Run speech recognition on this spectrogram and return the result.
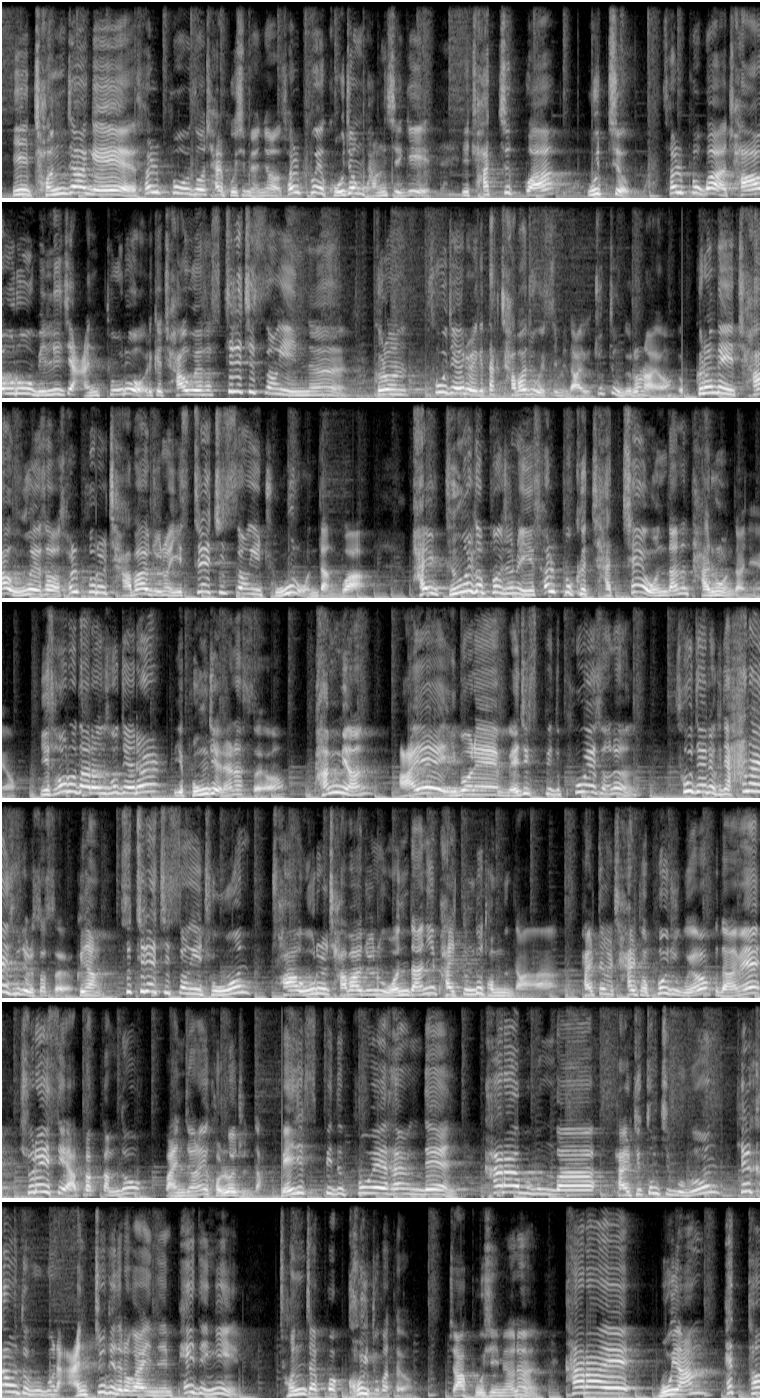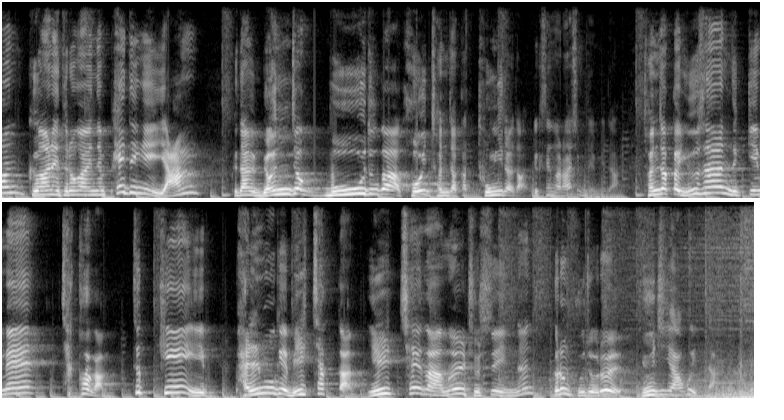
이 전작의 설포도 잘 보시면요. 설포의 고정 방식이 이 좌측과 우측, 설포가 좌우로 밀리지 않도록 이렇게 좌우에서 스트레치성이 있는 그런 소재로 이렇게 딱 잡아주고 있습니다. 쭉쭉 늘어나요. 그런데 이 좌우에서 설포를 잡아주는 이 스트레치성이 좋은 원단과 발 등을 덮어주는 이 설포 그 자체의 원단은 다른 원단이에요. 이 서로 다른 소재를 이게 봉제를 해놨어요. 반면 아예 이번에 매직 스피드 4에서는 소재를 그냥 하나의 소재를 썼어요. 그냥 스트레치성이 좋은 좌우를 잡아주는 원단이 발등도 덮는다. 발등을 잘 덮어주고요. 그 다음에 슈레이스의 압박감도 완전하게 걸러준다. 매직 스피드 4에 사용된 카라 부분과 발 뒤꿈치 부분, 힐 카운터 부분 안쪽에 들어가 있는 패딩이 전작과 거의 똑같아요. 쫙 보시면은 카라의 모양, 패턴, 그 안에 들어가 있는 패딩의 양, 그 다음에 면적 모두가 거의 전작과 동일하다. 이렇게 생각을 하시면 됩니다. 전작과 유사한 느낌의 착화감, 특히 이 발목의 밀착감, 일체감을 줄 수 있는 그런 구조를 유지하고 있다.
